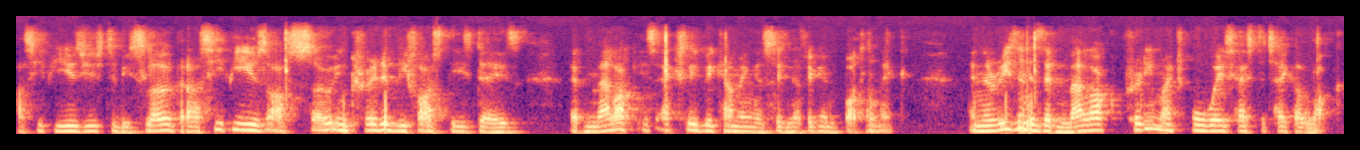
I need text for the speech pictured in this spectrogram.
our CPUs used to be slow, but our CPUs are so incredibly fast these days that malloc is actually becoming a significant bottleneck. And the reason is that malloc pretty much always has to take a lock.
